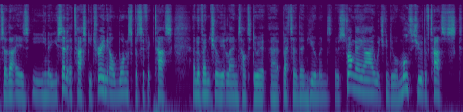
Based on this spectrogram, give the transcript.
So that is, you know, you set it a task, you train it on one specific task, and eventually it learns how to do it uh, better than humans. There's strong AI, which can do a multitude of tasks,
